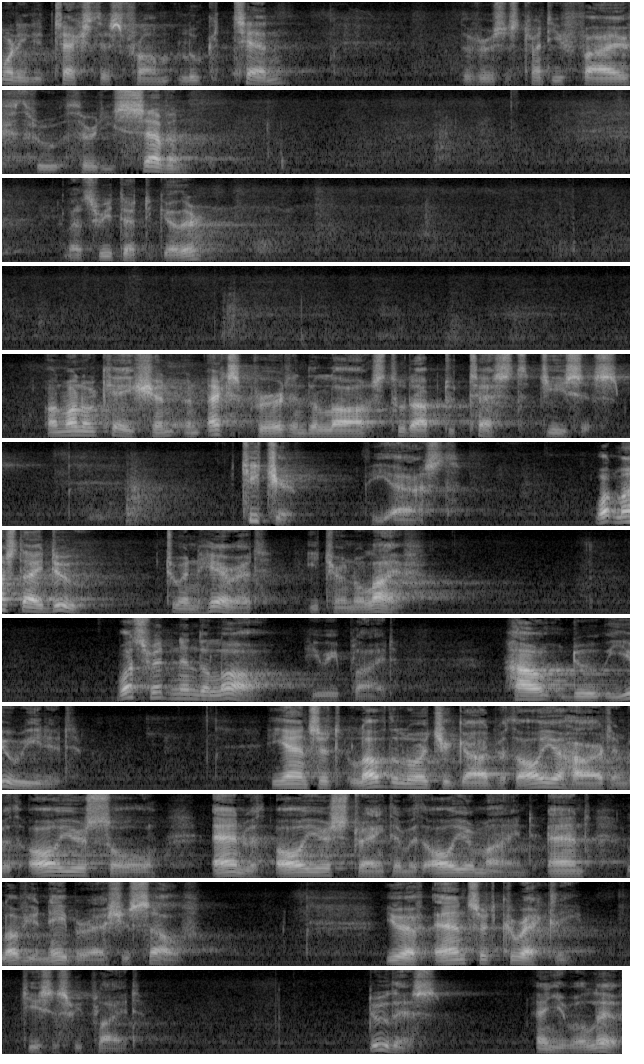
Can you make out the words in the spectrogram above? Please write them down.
morning the text is from Luke 10, the verses 25 through 37. Let's read that together. On one occasion, an expert in the law stood up to test Jesus. Teacher, he asked, what must I do to inherit eternal life? What's written in the law? He replied. How do you read it? He answered, Love the Lord your God with all your heart and with all your soul and with all your strength and with all your mind, and love your neighbor as yourself. You have answered correctly, Jesus replied. Do this, and you will live.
